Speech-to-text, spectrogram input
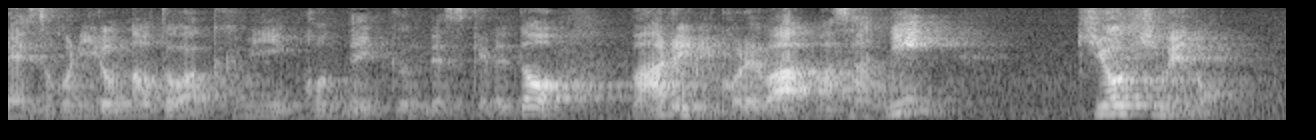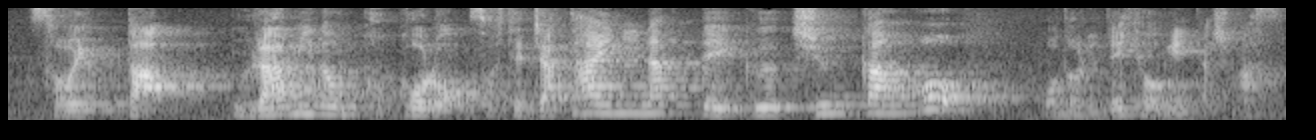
えー、そこにいろんな音が組み込んでいくんですけれど、まあ、ある意味これはまさに清姫のそういった恨みの心、そして蛇体になっていく瞬間を踊りで表現いたします。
